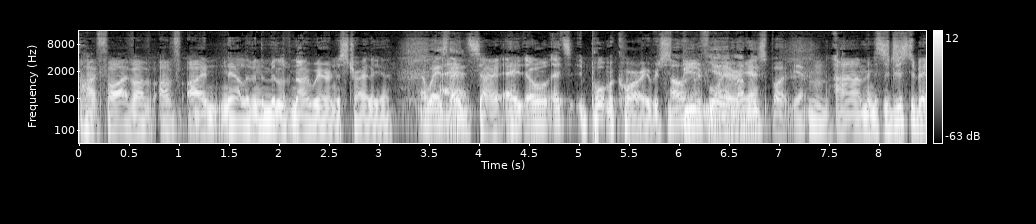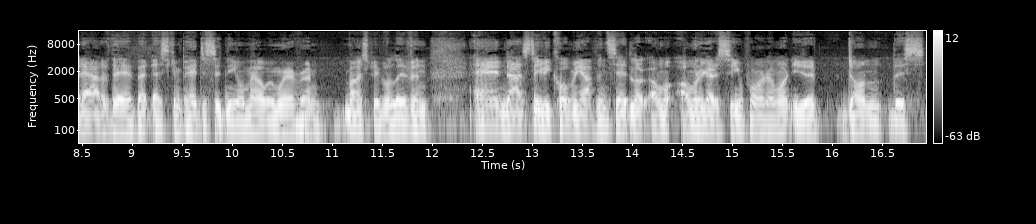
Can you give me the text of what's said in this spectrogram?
Hi-5, I've, I've, I now live in the middle of nowhere in Australia. Oh, where's and that? so, it, oh, it's Port Macquarie, which is Oh, a beautiful yeah, area. lovely spot. Yeah. Mm. Um, and it's just a bit out of there, but as compared to Sydney or Melbourne, where everyone, most people live. And, and uh, Stevie called me up and said, Look, I want to go to Singapore and I want you to don this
